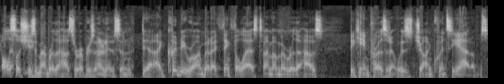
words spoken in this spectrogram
Also, she's a member of the House of Representatives, and I could be wrong, but I think the last time a member of the House became president was John Quincy Adams.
